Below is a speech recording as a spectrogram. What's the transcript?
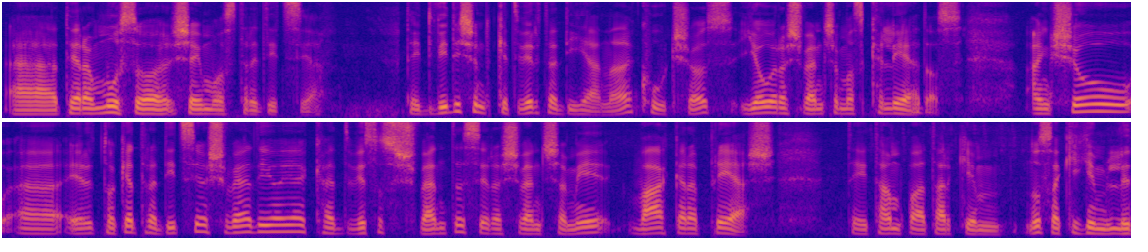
Tai yra mūsų šeimos tradicija. Tai 24 dieną kūčios jau yra švenčiamas Kalėdos. Anksčiau ir tokia tradicija Švedijoje, kad visos šventas yra švenčiami vakarą prieš. Tai tampa, tarkim, nu, sakykime,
